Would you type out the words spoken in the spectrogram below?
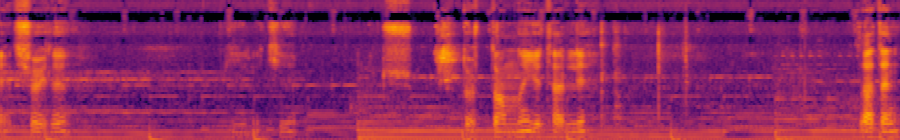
Evet şöyle 1 2 3 4 damla yeterli. Zaten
